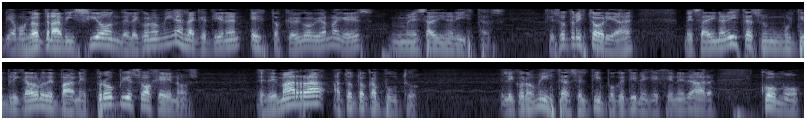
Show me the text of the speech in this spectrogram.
digamos, la otra visión de la economía es la que tienen estos que hoy gobiernan, que es mesadineristas que es otra historia, ¿eh? Mesadinarista es un multiplicador de panes, propios o ajenos, desde Marra a Toto Caputo. El economista es el tipo que tiene que generar cómo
